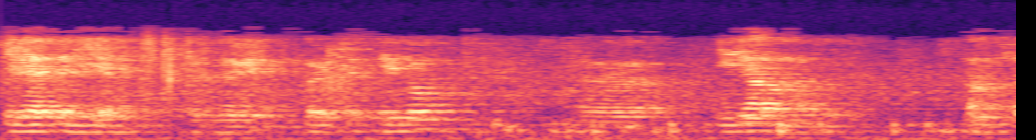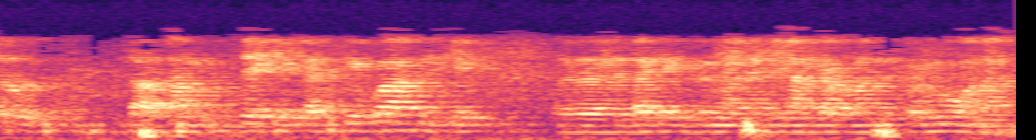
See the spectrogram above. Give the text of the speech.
телеательє, це перший дом, і рядом там, да, там декілька співвласників, е, так як земельна ділянка була сформована,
